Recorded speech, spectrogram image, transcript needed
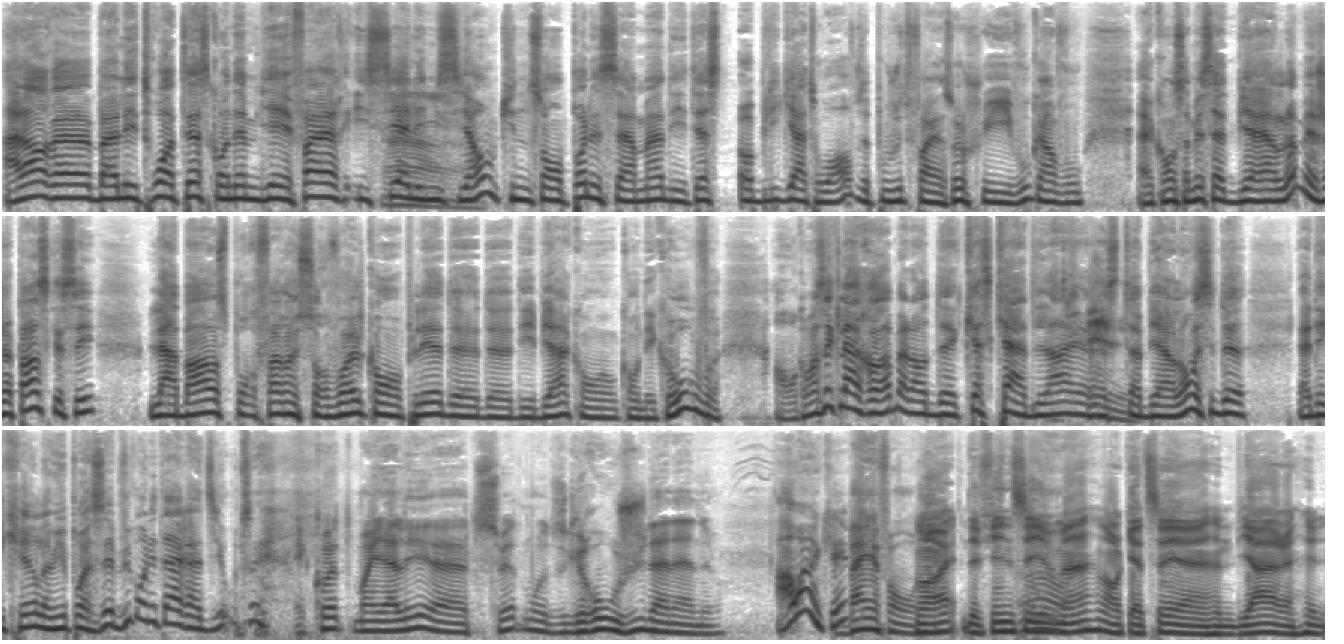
Alors, euh, ben, les trois tests qu'on aime bien faire ici Ah. à l'émission, qui ne sont pas nécessairement des tests obligatoires. Vous n'êtes pas obligé de faire ça chez vous quand vous euh, consommez cette bière-là, mais je pense que c'est la base pour faire un survol complet de, de- des bières qu'on découvre. On va commencer avec la robe. Alors, de qu'est-ce qu'elle a de l'air, cette bière-là? On va essayer de la décrire le mieux possible, vu qu'on est à la radio. Écoute, moi, y aller euh, tout de suite, moi, du gros jus d'ananas. Ah ouais, OK. Ben foncé. Ouais, définitivement. Ah Donc, tu sais, une bière, une,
